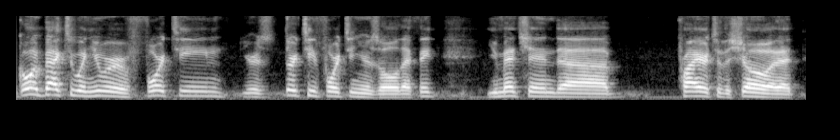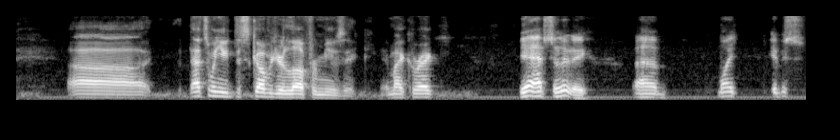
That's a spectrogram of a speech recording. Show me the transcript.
going back to when you were 14 years, 13, 14 years old, I think you mentioned uh, prior to the show that uh, that's when you discovered your love for music. Am I correct? Yeah, absolutely. Um, my it was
